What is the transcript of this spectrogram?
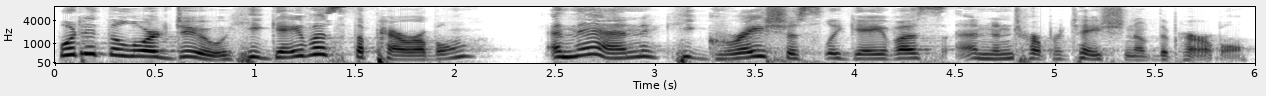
What did the Lord do? He gave us the parable and then he graciously gave us an interpretation of the parable.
